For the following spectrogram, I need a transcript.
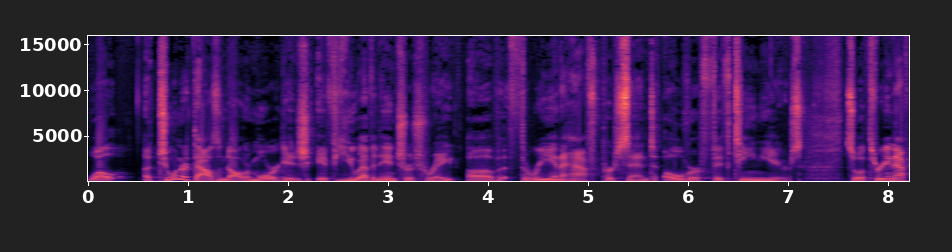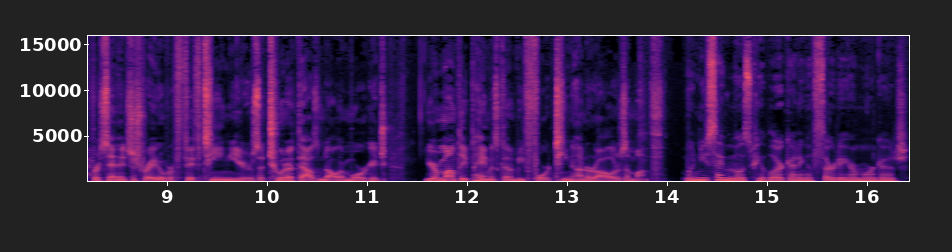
Well, a $200,000 mortgage, if you have an interest rate of 3.5% over 15 years, so a 3.5% interest rate over 15 years, a $200,000 mortgage, your monthly payment is going to be $1,400 a month. when you say most people are getting a 30 year mortgage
